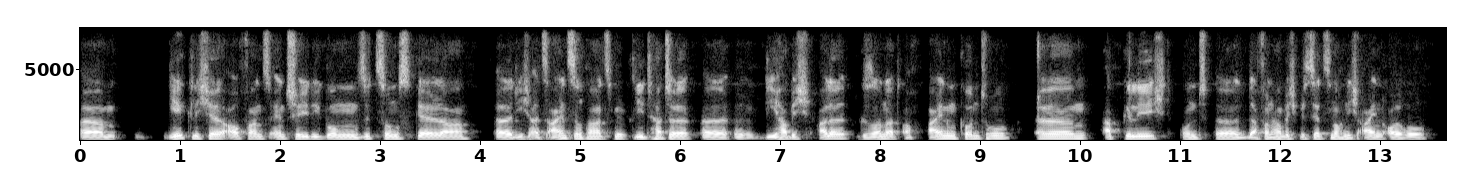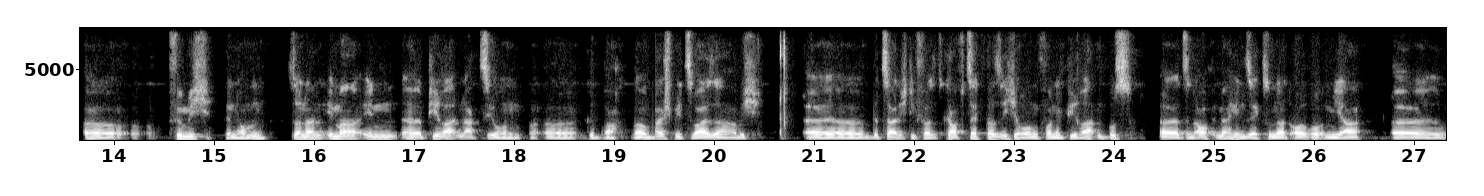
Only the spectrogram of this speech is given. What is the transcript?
Ähm, jegliche Aufwandsentschädigungen, Sitzungsgelder, äh, die ich als Einzelratsmitglied hatte, äh, die habe ich alle gesondert auf einem Konto äh, abgelegt und äh, davon habe ich bis jetzt noch nicht einen Euro äh, für mich genommen, sondern immer in äh, Piratenaktionen äh, gebracht. Ne? Beispielsweise habe ich äh, bezahle ich die Kfz-Versicherung von dem Piratenbus, äh, sind auch immerhin 600 Euro im Jahr. Äh,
